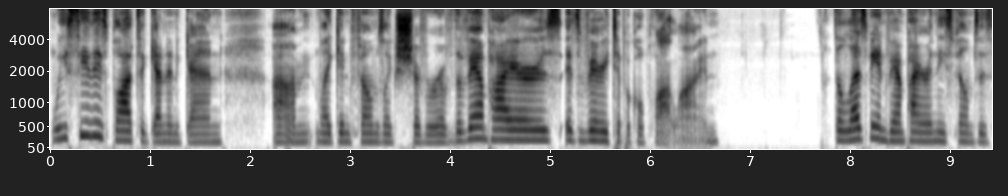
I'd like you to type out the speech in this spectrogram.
We see these plots again and again, um, like in films like Shiver of the Vampires. It's a very typical plot line. The lesbian vampire in these films is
